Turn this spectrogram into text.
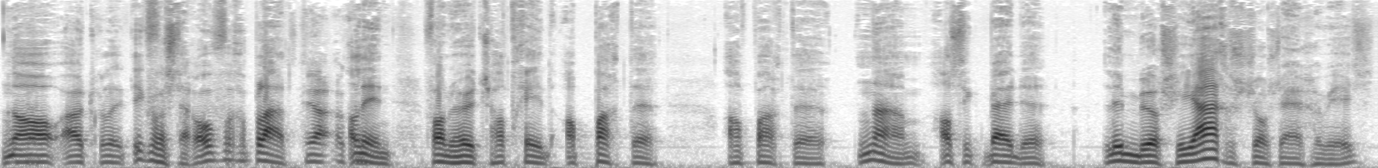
nou uitgeleid. Ik was daarover geplaatst. Ja. Alleen Van Heuts had geen aparte, aparte naam. Als ik bij de Limburgse jagers zou zijn geweest,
